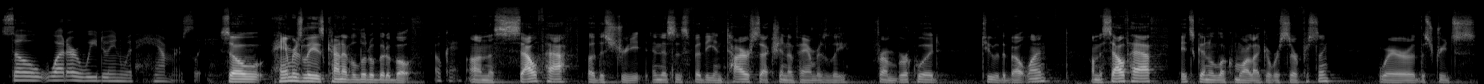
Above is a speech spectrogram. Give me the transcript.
So what are we doing with Hammersley? So Hammersley is kind of a little bit of both. Okay. on the south half of the street, and this is for the entire section of Hammersley from Brookwood to the Beltline. On the south half, it's going to look more like a resurfacing, where the streets,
